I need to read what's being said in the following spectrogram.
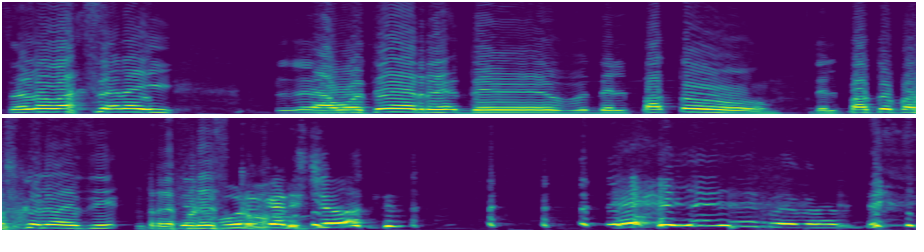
Solo va a ser ahí la botella de re- de- del pato del pato Pascual va a decir refresco. Burger Shot. Ey, ey, ey, refresco.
